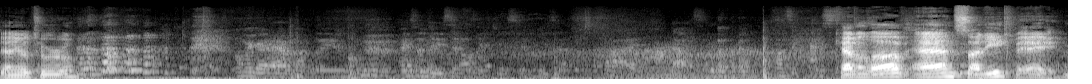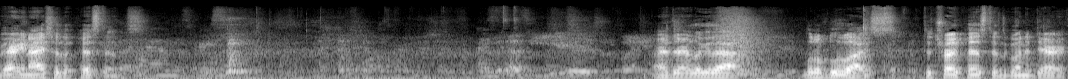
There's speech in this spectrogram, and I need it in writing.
Daniel Oturu. Oh my god, I have not played. I told Jason, I was like, Jason, he's at five. I was like, nice. Kevin Love and Sadiq Bey. Very nice for the Pistons. There, look at that. Little blue eyes. Detroit Pistons going to Derek.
